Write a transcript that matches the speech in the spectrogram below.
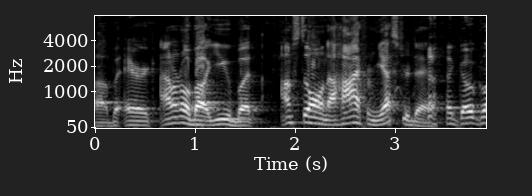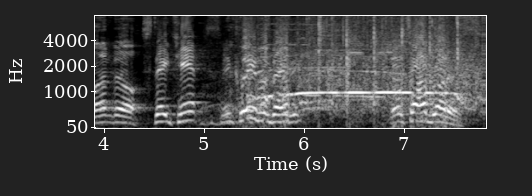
Uh, but Eric, I don't know about you, but I'm still on the high from yesterday. Go Glenville. State champs in Cleveland, baby. Go Tarblooders.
